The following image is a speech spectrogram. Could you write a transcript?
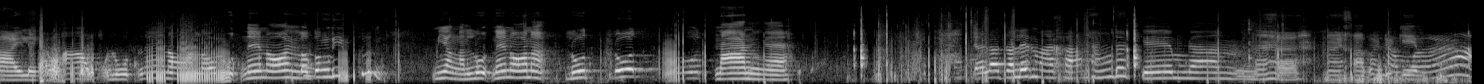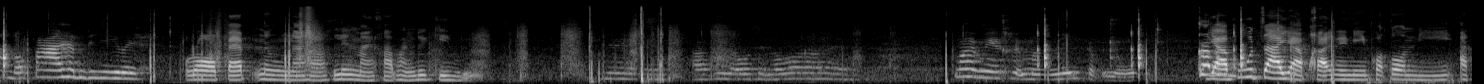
ตายแล้ว อ้าว หลุดแน่นอน เราหลุดแน่นอน เราต้องรีบขึ้น มีอย่างนั้นหลุดแน่นอนอะหลุด หลุด หลุด นานไง เดี๋ยวเราจะเล่นมาครับทั้งเดอะเกมกันนะคะมาครับทั้งเดอะเกมหนูตายทันทีเลย รอแป๊บหนึ่งนะคะ เล่นไมค์ครับทั้งเดอะเกมอยู่เย้เอาวิดีโอเสร็จแล้วเว่าไม่มีใครมาเล่นกับหนูอย่าพูดจาหยาบคายในนี้ เพราะตอนนี้อัด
